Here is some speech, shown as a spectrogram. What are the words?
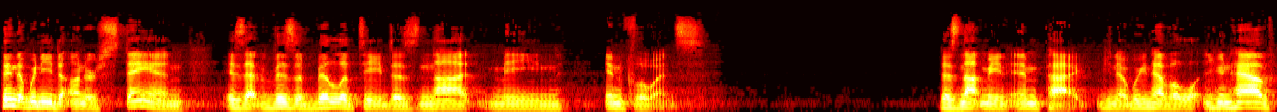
thing that we need to understand is that visibility does not mean influence. Does not mean impact. You know we can have a you can have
